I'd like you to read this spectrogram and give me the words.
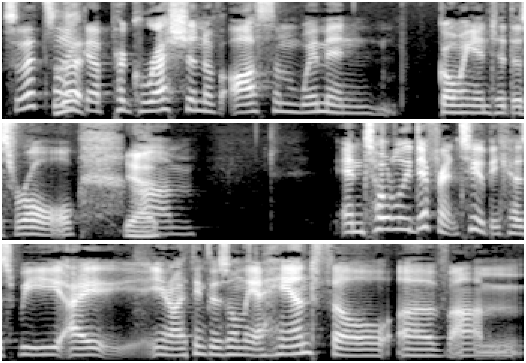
So that's like that- a progression of awesome women going into this role. Yeah. Um, and totally different too, because we, I, you know, I think there's only a handful of um,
